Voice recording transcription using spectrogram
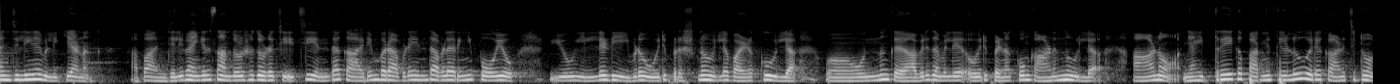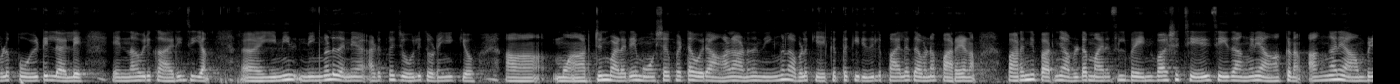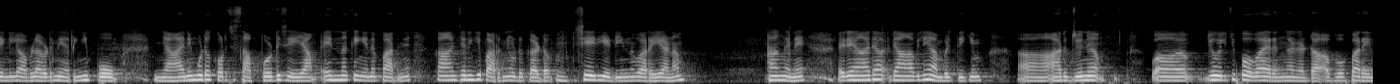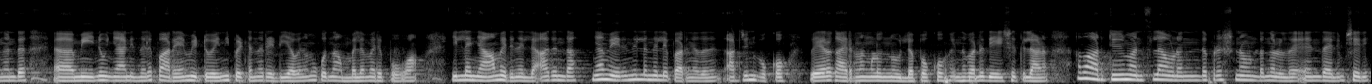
അഞ്ജലിനെ വിളിക്കുകയാണ്. അപ്പോൾ അഞ്ജലി ഭയങ്കര സന്തോഷത്തോടെ ചേച്ചി എന്താ കാര്യം പറ അവിടെ എന്താ അവൾ ഇറങ്ങിപ്പോയോ അയ്യോ ഇല്ലടി ഇവിടെ ഒരു പ്രശ്നവും പ്രശ്നവുമില്ല വഴക്കുമില്ല. ഒന്നും അവർ തമ്മിൽ ഒരു പിണക്കവും കാണുന്നുമില്ല. ആണോ? ഞാൻ ഇത്രയൊക്കെ പറഞ്ഞ് തെളിവ് വരെ കാണിച്ചിട്ടും അവൾ പോയിട്ടില്ല അല്ലേ? എന്നാൽ ഒരു കാര്യം ചെയ്യാം. ഇനി നിങ്ങൾ തന്നെ അടുത്ത ജോലി തുടങ്ങിക്കോ. അർജുൻ വളരെ മോശപ്പെട്ട ഒരാളാണെന്ന് നിങ്ങൾ അവൾ കേൾക്കത്തക്ക രീതിയിൽ പലതവണ പറയണം. പറഞ്ഞ് പറഞ്ഞ് അവളുടെ മനസ്സിൽ ബ്രെയിൻ വാഷ് ചെയ്ത് ചെയ്ത് അങ്ങനെ ആക്കണം. അങ്ങനെ ആകുമ്പോഴെങ്കിലും അവൾ അവിടെ നിന്ന് ഇറങ്ങിപ്പോവും. ഞാനും കൂടെ കുറച്ച് സപ്പോർട്ട് ചെയ്യാം എന്നൊക്കെ ഇങ്ങനെ പറഞ്ഞ് കാഞ്ചനയ്ക്ക് പറഞ്ഞു കൊടുക്കാട്ടോ. ശരിയടി എന്ന് പറയണം. അങ്ങനെ രാവിലെ ആകുമ്പോഴത്തേക്കും അർജുന് ജോലിക്ക് പോവാൻ ഇറങ്ങാണ് കേട്ടോ. അപ്പോൾ പറയുന്നുണ്ട് മീനു ഞാൻ ഇന്നലെ പറയാൻ വിട്ടു ഇനി പെട്ടെന്ന് റെഡിയാവും നമുക്കൊന്ന് അമ്പലം വരെ പോവാം. ഇല്ല ഞാൻ വരുന്നില്ല. അതെന്താ? ഞാൻ വരുന്നില്ലെന്നല്ലേ പറഞ്ഞത്? അർജുൻ പൊക്കോ. വേറെ കാരണങ്ങളൊന്നുമില്ല പൊക്കോ എന്ന് പറഞ്ഞ ദേഷ്യത്തിലാണ്. അപ്പോൾ അർജുന് മനസ്സിലാവണം എന്താ പ്രശ്നം ഉണ്ടെന്നുള്ളത്. എന്തായാലും ശരി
